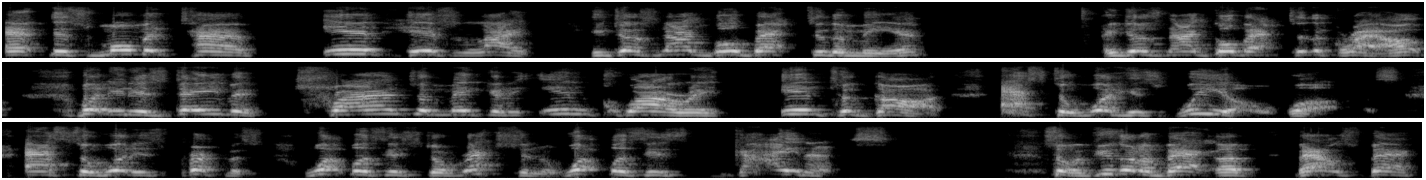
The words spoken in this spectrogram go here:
at this moment time in his life. He does not go back to the men. He does not go back to the crowd, but it is David trying to make an inquiry into God as to what his will was, as to what his purpose, what was his direction, what was his guidance. So if you're going to back up, bounce back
